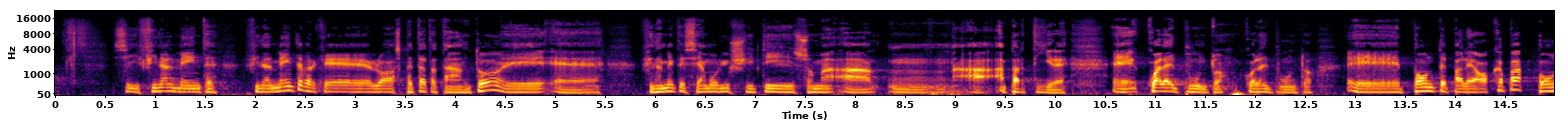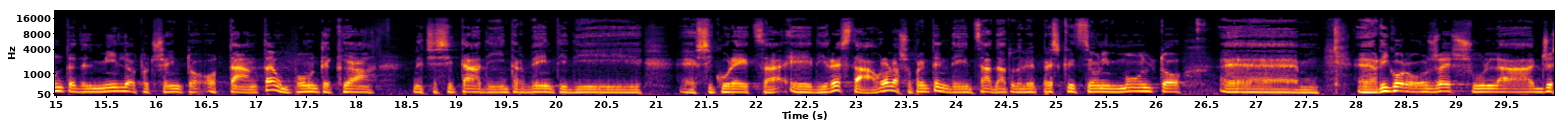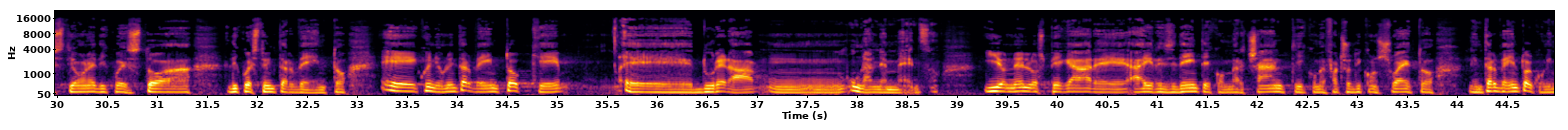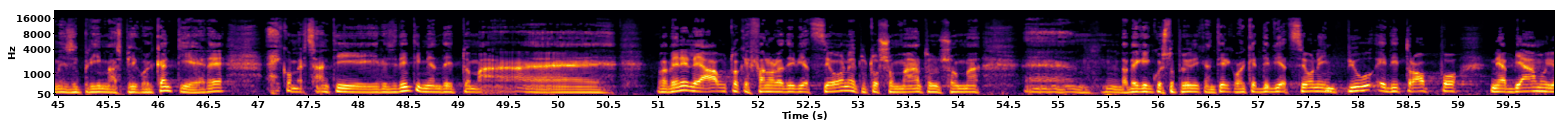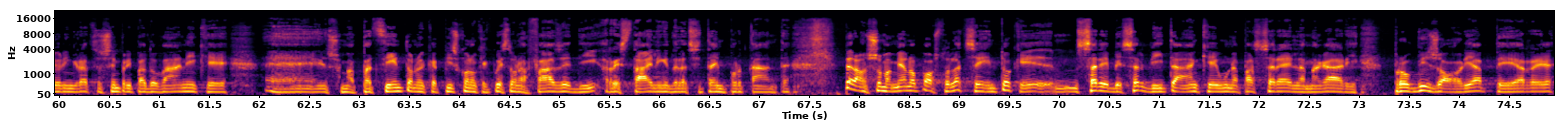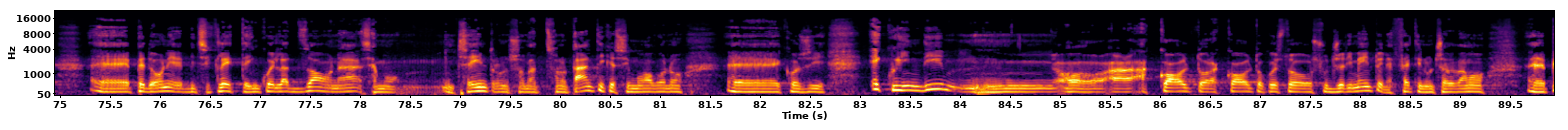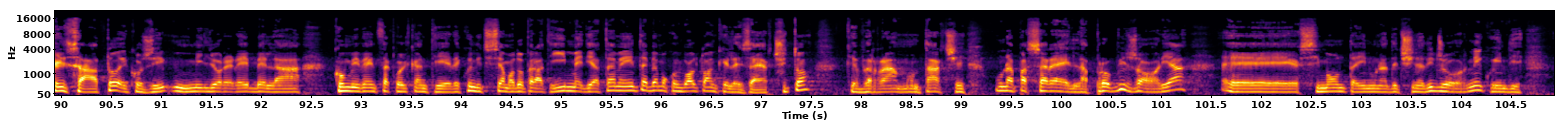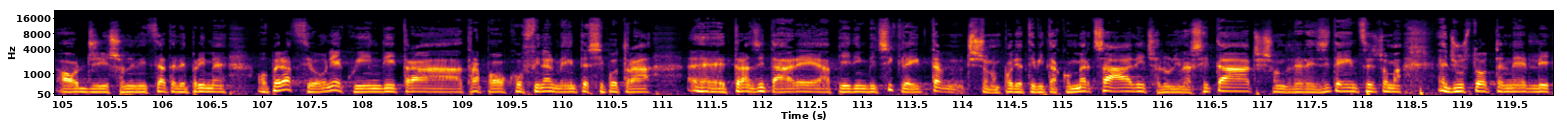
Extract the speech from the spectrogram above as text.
Sì, finalmente, finalmente perché l'ho aspettata tanto e eh, finalmente siamo riusciti insomma, a, mm, a, a, partire. Eh, qual è il punto? È il punto? Eh, ponte Paleocapa, ponte del 1880, è un ponte che ha necessità di interventi di eh, sicurezza e di restauro, la soprintendenza ha dato delle prescrizioni molto eh, eh, rigorose sulla gestione di questo, uh, di questo, intervento e quindi è un intervento che eh, durerà um, un anno e mezzo. Io nello spiegare ai residenti e ai commercianti come faccio di consueto l'intervento, alcuni mesi prima spiego il cantiere, e i commercianti, i residenti mi hanno detto ma eh, Va bene le auto che fanno la deviazione, tutto sommato, insomma, eh, vabbè che in questo periodo di cantieri qualche deviazione in più e di troppo ne abbiamo, io ringrazio sempre i padovani che eh, insomma, pazientano e capiscono che questa è una fase di restyling della città importante, però insomma mi hanno posto l'accento che mh, sarebbe servita anche una passerella magari provvisoria per eh, pedoni e biciclette. In quella zona, siamo in centro, insomma, sono tanti che si muovono eh, così. E quindi mh, mm, ho accolto, raccolto questo suggerimento, in effetti non ci avevamo eh, pensato e così migliorerebbe la convivenza col cantiere. Quindi ci siamo adoperati immediatamente, abbiamo coinvolto anche l'esercito che verrà a montarci una passerella provvisoria, eh, si monta in una decina di giorni, quindi oggi sono iniziate le prime operazioni e quindi tra, tra poco finalmente si potrà eh, transitare a piedi in bicicletta, ci sono un po' di attività commerciali, c'è l'università, ci sono delle residenze, insomma è giusto tenerli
